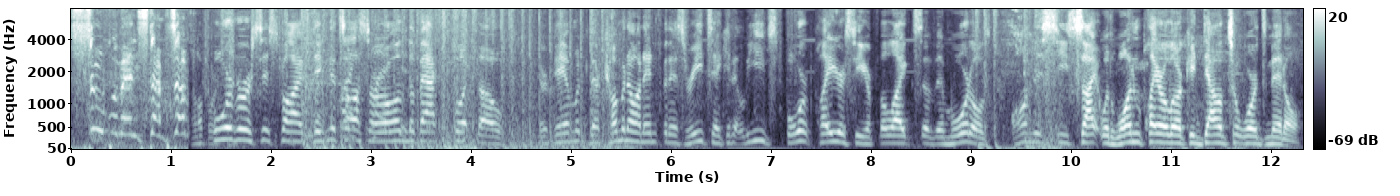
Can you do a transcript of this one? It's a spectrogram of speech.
supamen steps up. Four versus five. Dignitas are on the back foot though. They're, they're coming on in for this retake, and it leaves four players here for the likes of Immortals on this C site with one player lurking down towards middle.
